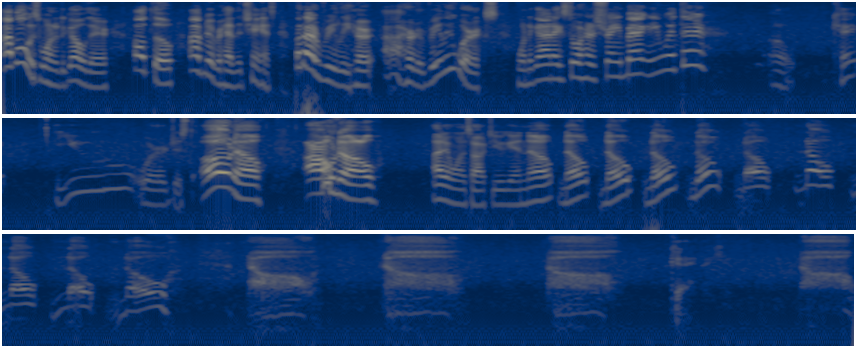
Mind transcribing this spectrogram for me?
I've always wanted to go there, although I've never had the chance. But I really heard, I heard it really works. When the guy next door had a strained back and he went there. Oh okay, you were just. Oh no! Oh no! I didn't want to talk to you again. No, no, no, no, no, no, no, no, no, no, no, no, no. Okay, thank you. No.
